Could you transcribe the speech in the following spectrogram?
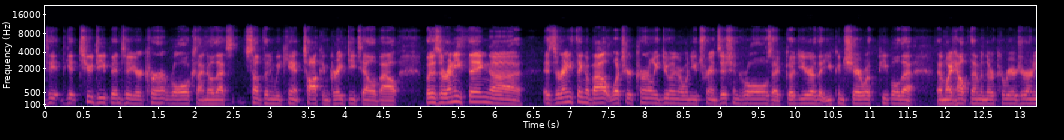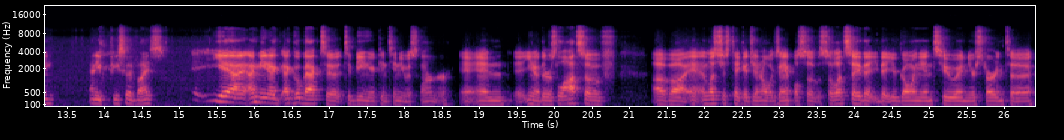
to get too deep into your current role because I know that's something we can't talk in great detail about. But is there anything? Uh, is there anything about what you're currently doing or when you transitioned roles at Goodyear that you can share with people that that might help them in their career journey? Any piece of advice? Yeah, I mean, I, I, go back to to being a continuous learner, and, you know, there's lots of of uh, and let's just take a general example. So so let's say that that you're going into and you're starting to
